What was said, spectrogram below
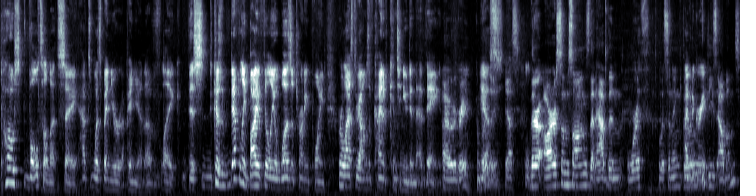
post Volta, let's say? How's, what's been your opinion of like this? Because definitely Biophilia was a turning point. Her last three albums have kind of continued in that vein. I would agree completely. Yes. Yes. There are some songs that have been worth listening to I would agree. these albums.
